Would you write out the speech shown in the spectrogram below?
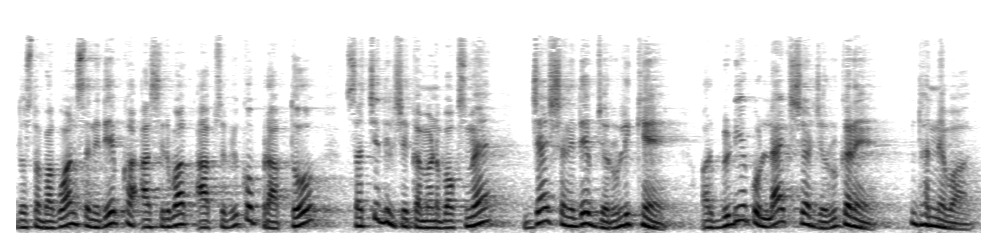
दोस्तों, भगवान शनिदेव का आशीर्वाद आप सभी को प्राप्त हो। सच्चे दिल से कमेंट बॉक्स में जय शनिदेव ज़रूर लिखें। और वीडियो को लाइक शेयर ज़रूर करें। धन्यवाद।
